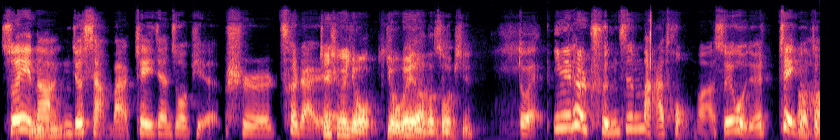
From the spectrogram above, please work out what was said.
所以呢，你就想吧，这一件作品是策展人，这是个有有味道的作品。对，因为它是纯金马桶嘛，所以我觉得这个就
